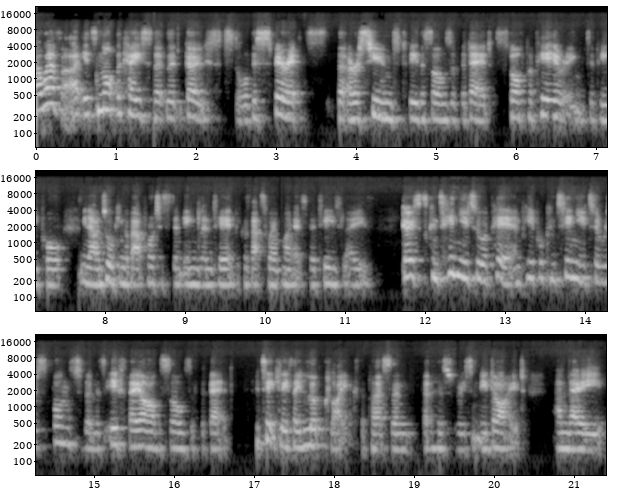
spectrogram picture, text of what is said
However, it's not the case that the ghosts or the spirits that are assumed to be the souls of the dead stop appearing to people. You know, I'm talking about Protestant England here because that's where my expertise lays. Ghosts continue to appear and people continue to respond to them as if they are the souls of the dead, particularly if they look like the person that has recently died and they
